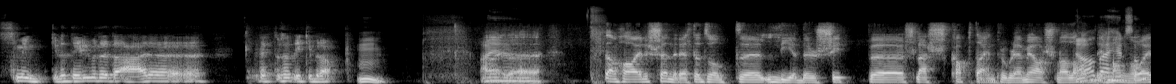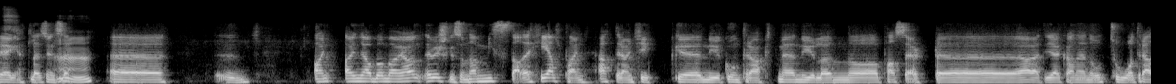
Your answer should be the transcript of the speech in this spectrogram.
sminke det til. Men dette er eh, rett og slett ikke bra. Mm. Nei, De har generelt et sånt eh, leadership eh, slash kapteinproblem i Arsenal. Ja, det er i helt mange år, sant. egentlig, synes jeg. Ja. -huh. eh, han, Aubameyang, Det virker som de mista det helt han, etter han fikk uh, ny kontrakt med ny lønn og passert uh, jeg vet ikke hva han er nå, 32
